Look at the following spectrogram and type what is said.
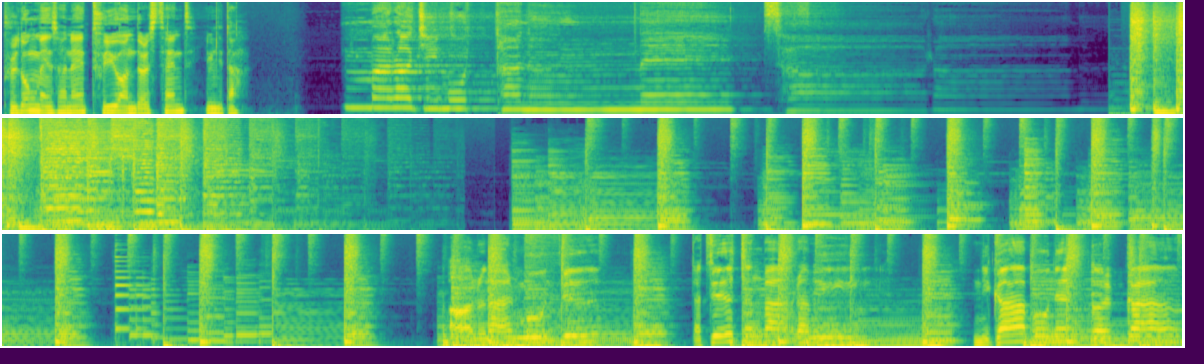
불독맨선의 Do You Understand입니다. 말하지 못하는 내 사랑. 어느 날 문득 따뜻한 바람이 네가 보낸 걸까?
